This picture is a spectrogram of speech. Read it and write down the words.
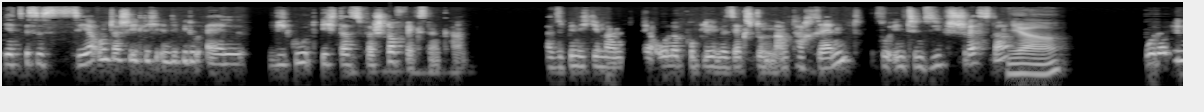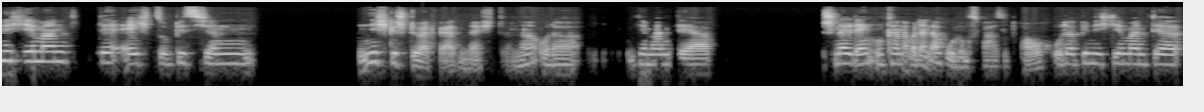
Jetzt ist es sehr unterschiedlich individuell, wie gut ich das verstoffwechseln kann. Also bin ich jemand, der ohne Probleme sechs Stunden am Tag rennt, so Intensivschwester? Ja. Oder bin ich jemand, der echt so ein bisschen nicht gestört werden möchte? Ne? Oder jemand, der schnell denken kann, aber dann Erholungsphase braucht? Oder bin ich jemand, der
